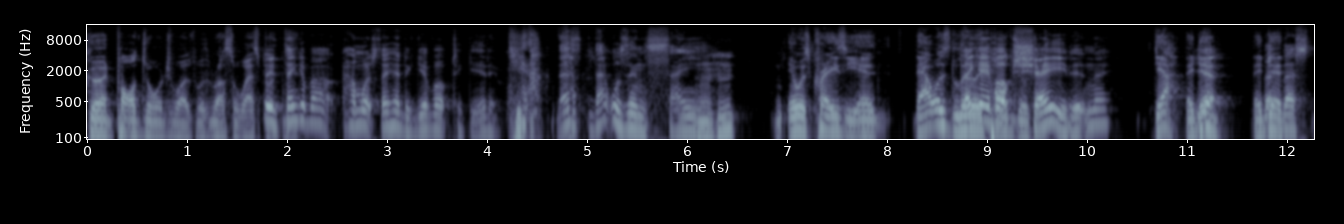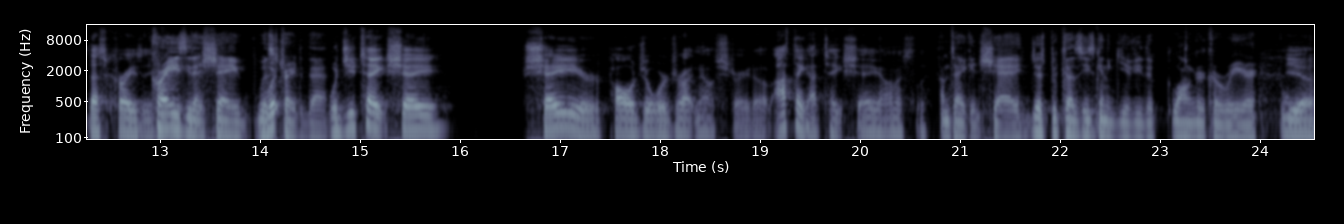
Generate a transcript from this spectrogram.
good Paul George was with Russell Westbrook. Dude, think about how much they had to give up to get him. yeah, That's that was insane. Mm-hmm. it was crazy. And that was They literally gave Paul up George. Shai, didn't they? Yeah, they did. They That- did. That's that's crazy. crazy that Shai was What- traded that. Would you take Shai, Shai or Paul George right now, straight up? I think I'd take Shai, honestly. I'm taking Shai just because he's going to give you the longer career. Yeah,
